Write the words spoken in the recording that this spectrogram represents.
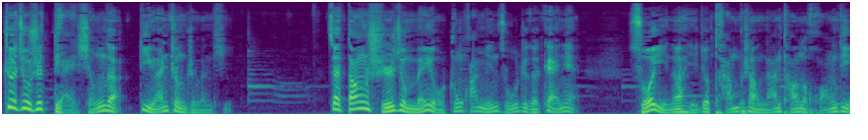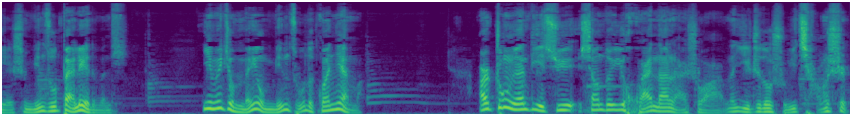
这就是典型的地缘政治问题。在当时就没有中华民族这个概念，所以呢，也就谈不上南唐的皇帝是民族败类的问题，因为就没有民族的观念嘛。而中原地区相对于淮南来说啊，那一直都属于强势，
